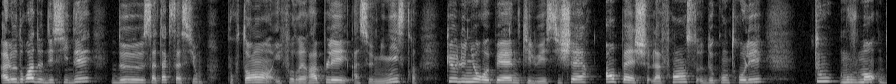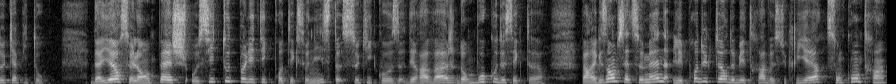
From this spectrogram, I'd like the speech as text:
a le droit de décider de sa taxation. Pourtant, il faudrait rappeler à ce ministre que l'Union européenne, qui lui est si chère, empêche la France de contrôler tout mouvement de capitaux. D'ailleurs, cela empêche aussi toute politique protectionniste, ce qui cause des ravages dans beaucoup de secteurs. Par exemple, cette semaine, les producteurs de betteraves sucrières sont contraints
